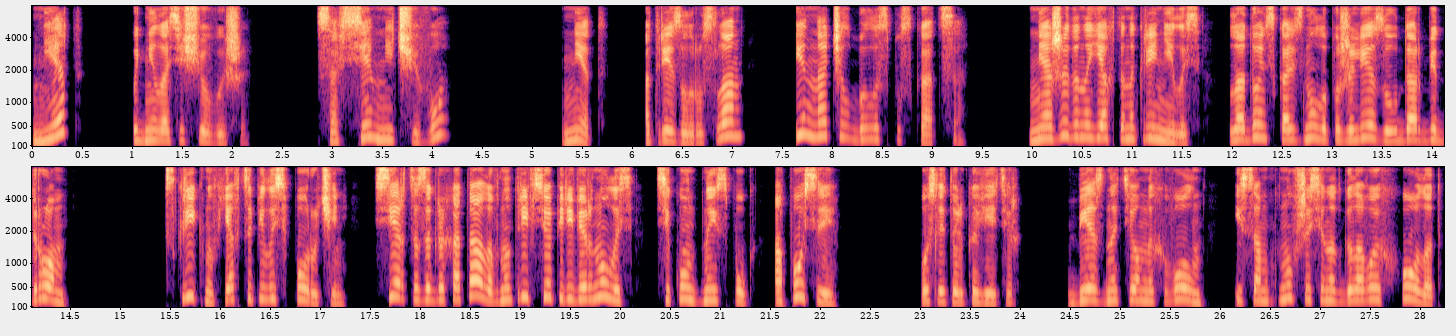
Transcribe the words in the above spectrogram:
«Нет?» Поднялась еще выше. «Совсем ничего?» «Нет», — отрезал Руслан и начал было спускаться. Неожиданно яхта накренилась, ладонь скользнула по железу, удар бедром. Вскрикнув, я вцепилась в поручень. Сердце загрохотало, внутри все перевернулось, секундный испуг, а после... После только ветер, бездна темных волн и сомкнувшийся над головой холод,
